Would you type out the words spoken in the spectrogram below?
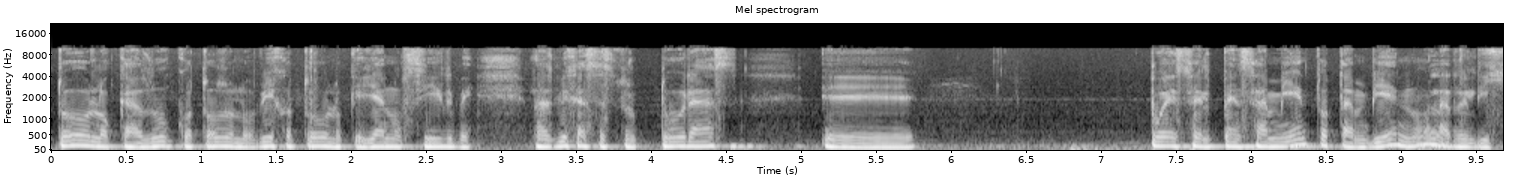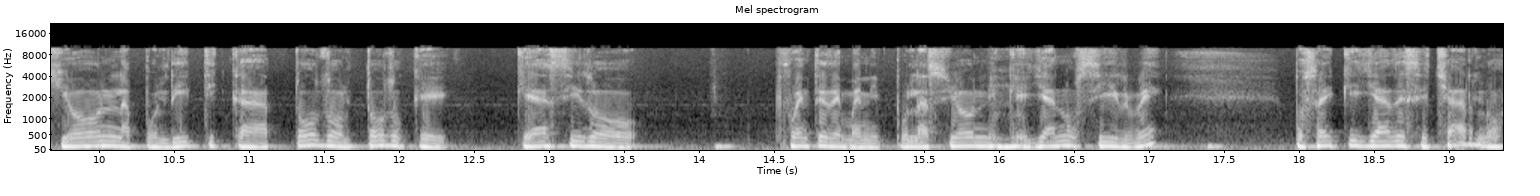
todo lo caduco, todo lo viejo, todo lo que ya no sirve, las viejas estructuras, eh, pues el pensamiento también, ¿no? La religión, la política, todo, todo que, que ha sido fuente de manipulación y que ya no sirve, pues hay que ya desecharlo,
